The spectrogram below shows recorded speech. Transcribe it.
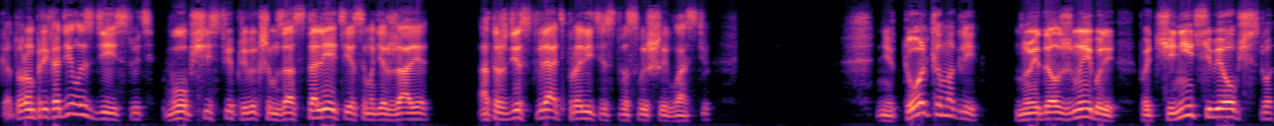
которым приходилось действовать в обществе, привыкшем за столетия самодержавия, отождествлять правительство с высшей властью, не только могли, но и должны были подчинить себе общество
